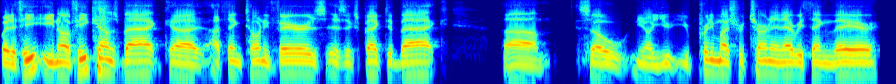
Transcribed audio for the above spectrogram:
but if he, you know, if he comes back, uh, I think Tony Ferris is expected back. Um, so you know, you, you're pretty much returning everything there.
